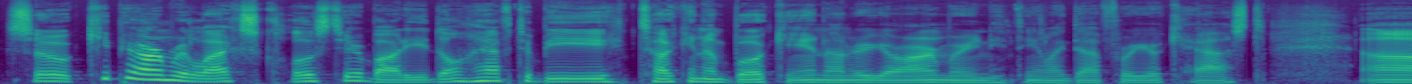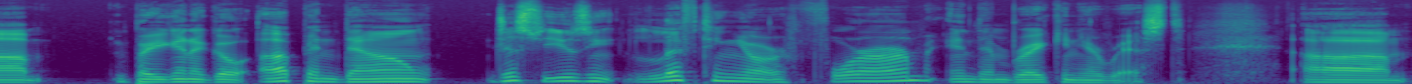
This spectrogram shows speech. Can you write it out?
So keep your arm relaxed close to your body. You don't have to be tucking a book in under your arm or anything like that for your cast. Um, but you're going to go up and down just using lifting your forearm and then breaking your wrist. Um,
